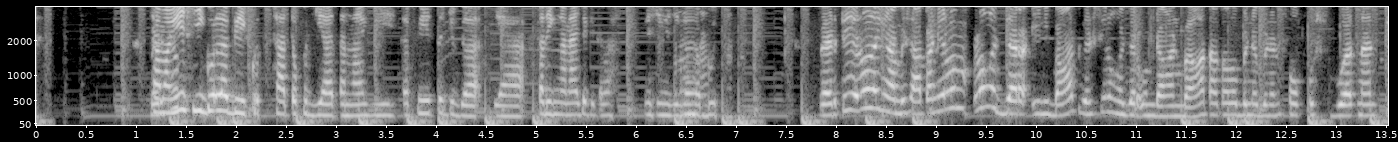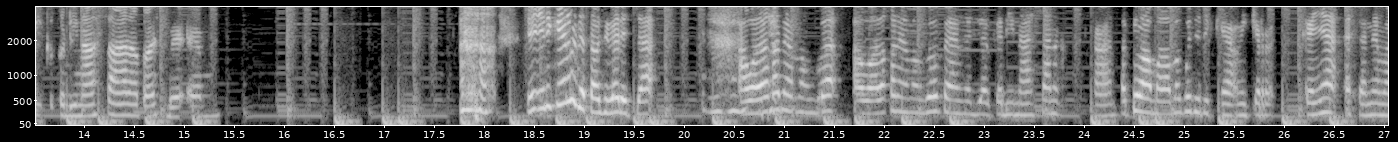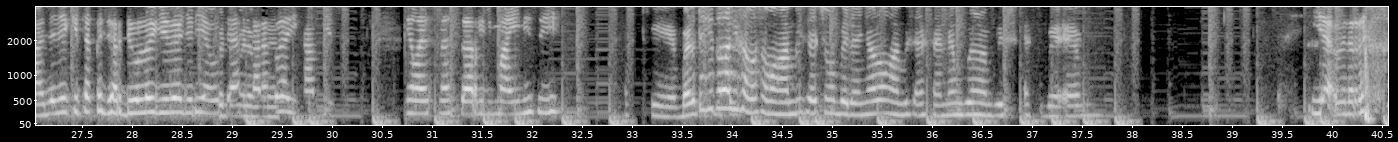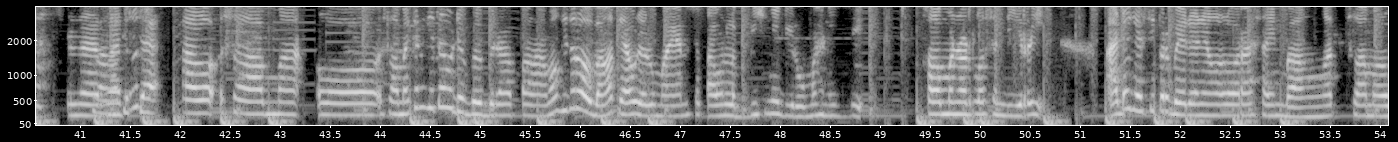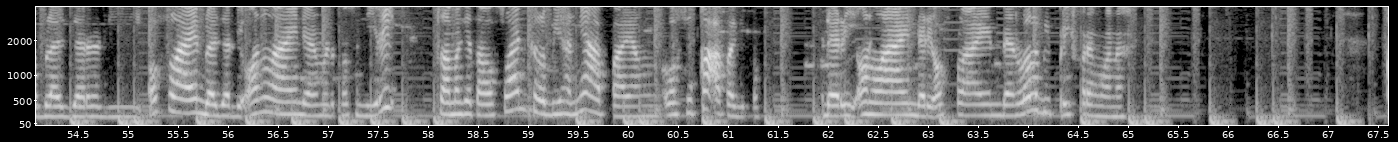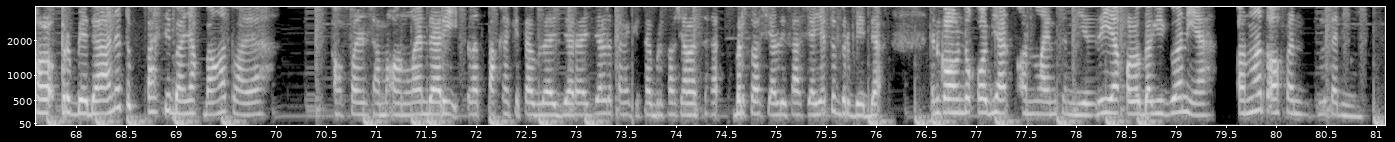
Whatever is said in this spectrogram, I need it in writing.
Sama ini sih gue lagi ikut satu kegiatan lagi. Tapi itu juga ya selingan aja gitu lah. Ngisi-ngisi uh -huh. gabut. Berarti lo lagi ngabis apa nih? Lo lo ngejar ini banget gak sih? Lo ngejar undangan banget atau lo bener-bener fokus buat nanti ke kedinasan atau SBM ya ini kayak lu udah tahu juga deh cak awalnya kan emang gue awalnya kan emang gue pengen ngejar kedinasan kan. Tapi lama-lama gue jadi kayak mikir kayaknya SNM aja jadi kita kejar dulu gitu. Jadi ya udah sekarang gue lagi ngabis nilai semester 5 ini sih. Oke, berarti kita lagi sama-sama ngabis ya, cuma bedanya lo ngabis SNM, gue ngabis SBM. Iya bener. Bener. Nah terus kalau selama lo selama kan kita udah beberapa lama gitu lo banget ya udah lumayan setahun lebih nih di rumah nih Zi. Kalau menurut lo sendiri ada gak sih perbedaan yang lo rasain banget selama lo belajar di offline, belajar di online dan menurut lo sendiri selama kita offline kelebihannya apa yang lo suka apa gitu dari online, dari offline dan lo lebih prefer yang mana? kalau perbedaannya tuh pasti banyak banget lah ya offline sama online dari letaknya kita belajar aja letaknya kita bersosialisasi, bersosialisasi aja tuh berbeda. Dan kalau untuk kelebihan online sendiri ya kalau bagi gue nih ya online atau offline dulu tadi? Nih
